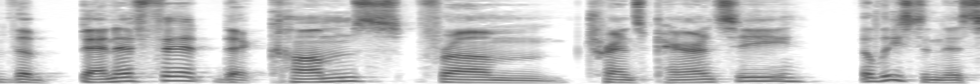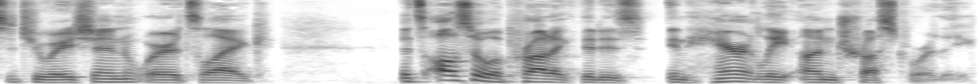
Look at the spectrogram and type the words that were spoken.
the benefit that comes from transparency, at least in this situation where it's like, it's also a product that is inherently untrustworthy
